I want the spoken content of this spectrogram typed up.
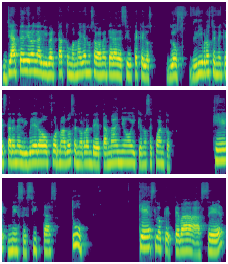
Ya te dieron la libertad, tu mamá ya no se va a meter a decirte que los, los libros tienen que estar en el librero formados en orden de tamaño y que no sé cuánto. ¿Qué necesitas tú. ¿Qué es lo que te va a hacer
